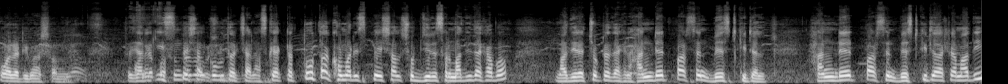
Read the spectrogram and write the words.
কোয়ালিটি মার্শাল্লাহ তো যাদের স্পেশাল কবুতর চান। আজকে একটা তোতা খমার স্পেশাল সবজি রেসার মাদি দেখাবো। মাদিরার চোখটা দেখেন হান্ড্রেড পার্সেন্ট বেস্ট কিটেল। হান্ড্রেড পার্সেন্ট বেস্ট কিটেল একটা মাদি।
